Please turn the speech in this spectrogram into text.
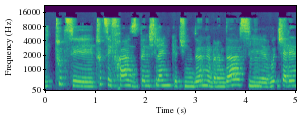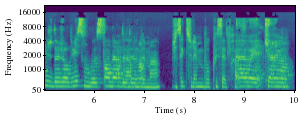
que toutes ces toutes ces phrases punchline que tu nous donnes, Brenda, c'est mm. vos challenges d'aujourd'hui sont vos standards de demain. Je sais que tu l'aimes beaucoup cette phrase. Ah ouais, carrément.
